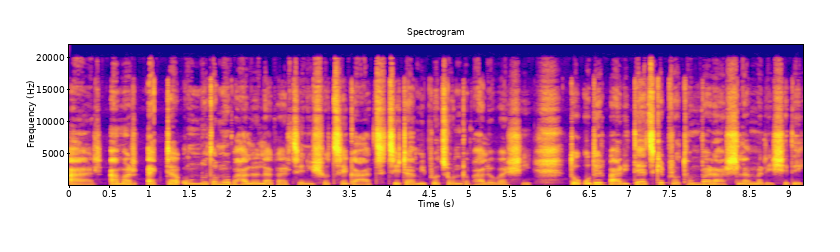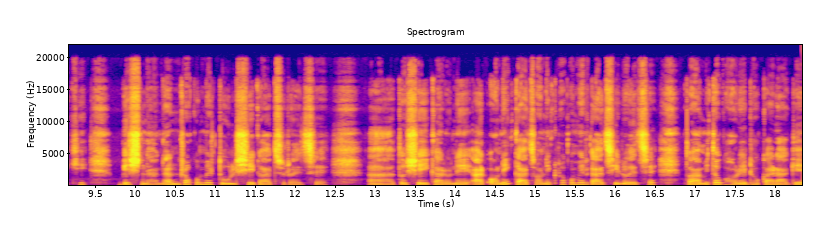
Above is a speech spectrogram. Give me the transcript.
আর আমার একটা অন্যতম ভালো লাগার জিনিস হচ্ছে গাছ, যেটা আমি প্রচণ্ড ভালোবাসি। তো ওদের বাড়িতে আজকে প্রথমবার আসলাম আর এসে দেখি বেশ নানান রকমের তুলসী গাছ রয়েছে। তো সেই কারণে আর অনেক গাছ, অনেক রকমের গাছই রয়েছে। তো আমি তো ঘরে ঢোকার আগে,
